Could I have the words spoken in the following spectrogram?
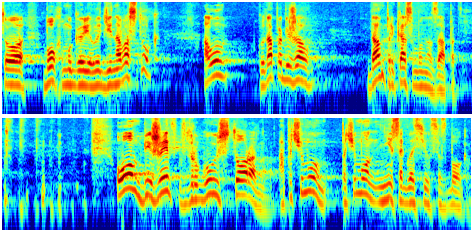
то Бог ему говорил, иди на восток, а он куда побежал? Дан приказ ему на запад. Он бежит в другую сторону. А почему, почему он не согласился с Богом?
